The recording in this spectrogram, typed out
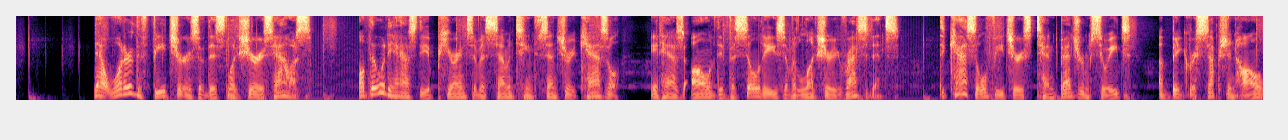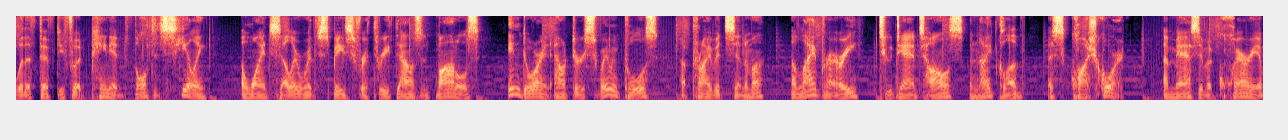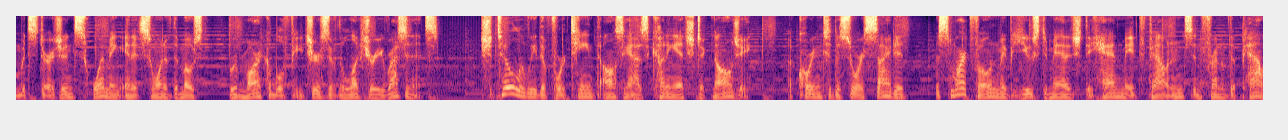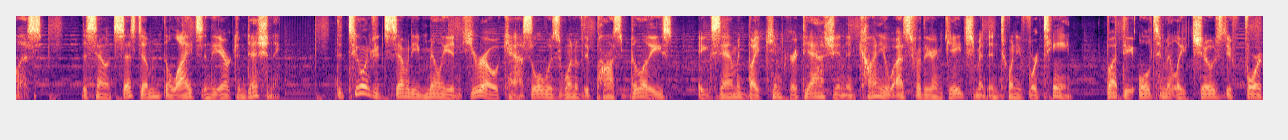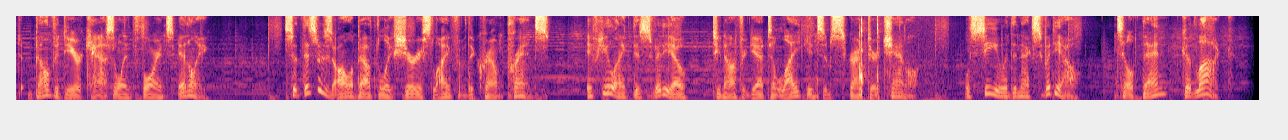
Now, what are the features of this luxurious house? Although it has the appearance of a 17th century castle, it has all of the facilities of a luxury residence. The castle features 10 bedroom suites, a big reception hall with a 50-foot painted vaulted ceiling, a wine cellar with space for 3,000 bottles, indoor and outdoor swimming pools, a private cinema, a library, two dance halls, a nightclub, a squash court, a massive aquarium with sturgeons swimming in its one of the most remarkable features of the luxury residence. Chateau Louis XIV also has cutting-edge technology. According to the source cited, a smartphone may be used to manage the handmade fountains in front of the palace, the sound system, the lights, and the air conditioning. The 270 million euro castle was one of the possibilities examined by Kim Kardashian and Kanye West for their engagement in 2014, but they ultimately chose the Fort Belvedere Castle in Florence, Italy. So this was all about the luxurious life of the Crown Prince. If you like this video, do not forget to like and subscribe to our channel. We'll see you in the next video. Till then, good luck!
